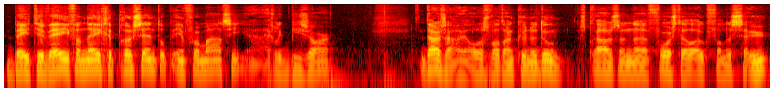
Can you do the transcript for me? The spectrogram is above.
BTW van 9% op informatie, ja, eigenlijk bizar. Daar zou je alles wat aan kunnen doen. Dat is trouwens een uh, voorstel ook van de CU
